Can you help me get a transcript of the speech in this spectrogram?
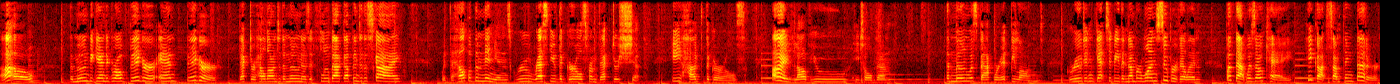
Uh oh! The moon began to grow bigger and bigger. Vector held on to the moon as it flew back up into the sky. With the help of the minions, Gru rescued the girls from Vector's ship. He hugged the girls. I love you, he told them. The moon was back where it belonged. Gru didn't get to be the number one supervillain, but that was okay. He got something better.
